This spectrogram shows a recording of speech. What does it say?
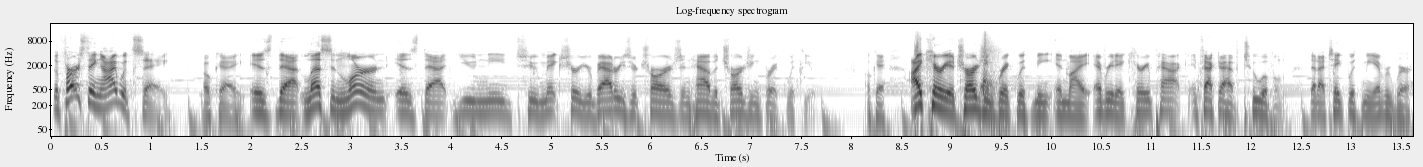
The first thing I would say okay, is that lesson learned is that you need to make sure your batteries are charged and have a charging brick with you. Okay, I carry a charging brick with me in my everyday carry pack. In fact, I have two of them that I take with me everywhere.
